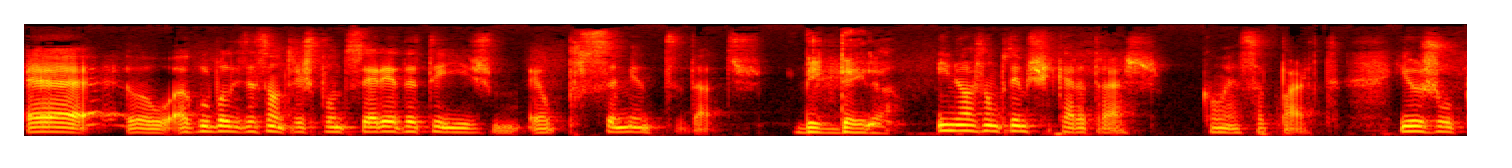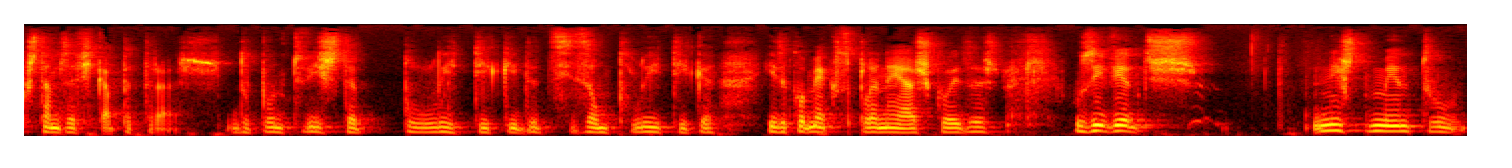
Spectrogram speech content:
a, globalização 3.0 é dataísmo, é o processamento de dados. Big data. E, e nós não podemos ficar atrás com essa parte. Eu julgo que estamos a ficar para trás, do ponto de vista político e de decisão política e de como é que se planeia as coisas. Os eventos, neste momento,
